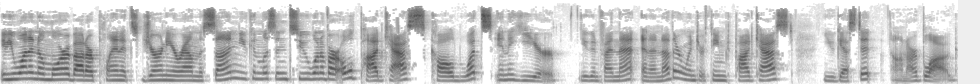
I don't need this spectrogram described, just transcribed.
If you want to know more about our planet's journey around the sun, you can listen to one of our old podcasts called What's in a Year. You can find that and another winter themed podcast, you guessed it, on our blog.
